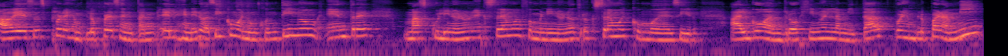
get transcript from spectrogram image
a veces, por ejemplo, presentan el género así como en un continuum entre masculino en un extremo y femenino en otro extremo y como decir algo andrógino en la mitad. Por ejemplo, para mí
